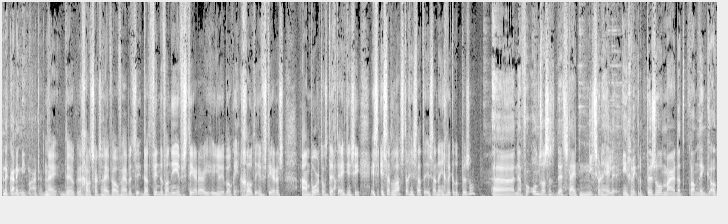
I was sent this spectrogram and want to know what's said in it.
En dat kan ik niet, Maarten. Nee, daar gaan we het straks nog even over hebben. Dat vinden van die investeerder. Jullie hebben ook grote investeerders aan boord als debt agency. Is, is dat lastig? Is dat, is dat een ingewikkelde puzzel? Uh, nou, voor ons was het destijds niet zo'n hele ingewikkelde puzzel. Maar dat kwam denk ik ook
